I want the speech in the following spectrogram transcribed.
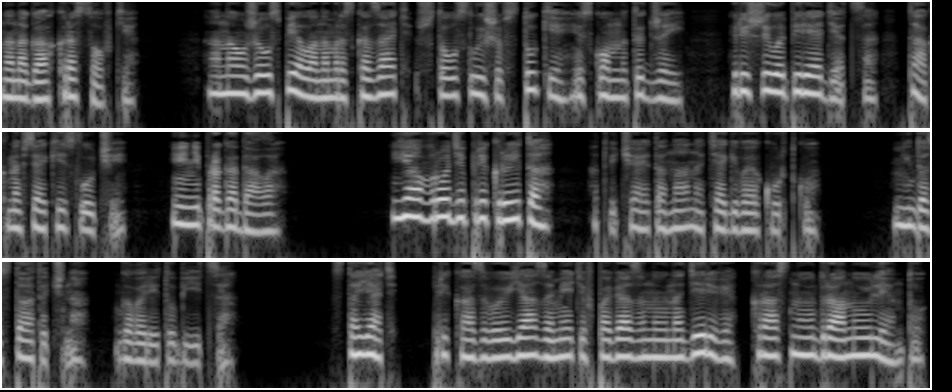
на ногах кроссовки. Она уже успела нам рассказать, что, услышав стуки из комнаты Джей, решила переодеться, так, на всякий случай, и не прогадала. «Я вроде прикрыта», — отвечает она, натягивая куртку. «Недостаточно», — говорит убийца. «Стоять!» — приказываю я, заметив повязанную на дереве красную драную ленту,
